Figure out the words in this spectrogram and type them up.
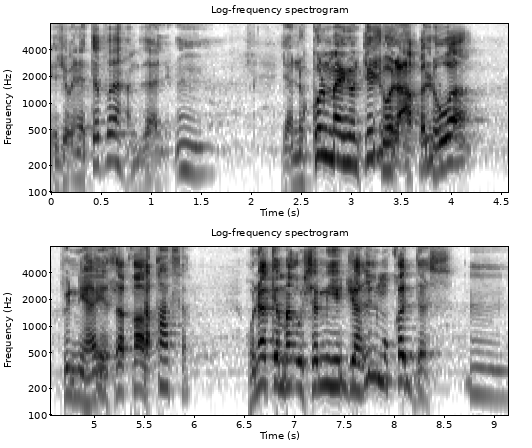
يجب أن يتفهم ذلك. لأن كل ما ينتجه العقل هو في النهاية ثقافة ثقافة هناك ما أسميه الجهل المقدس مم.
